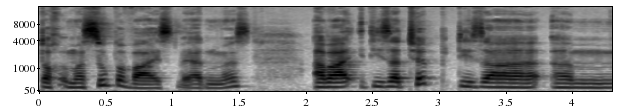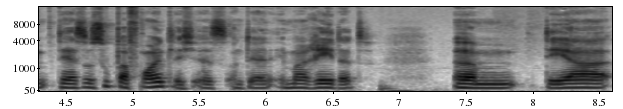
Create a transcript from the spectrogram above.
doch immer supervised werden muss. Aber dieser Typ, dieser, ähm, der so super freundlich ist und der immer redet, ähm, der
